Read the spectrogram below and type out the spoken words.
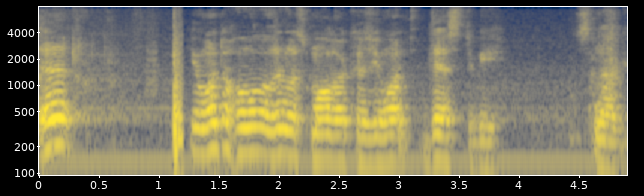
That. You want the hole a little smaller because you want this to be snug.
